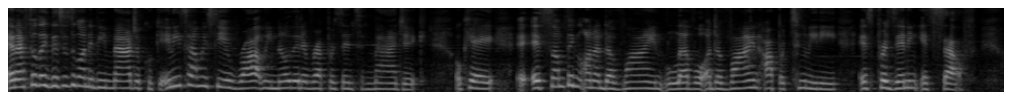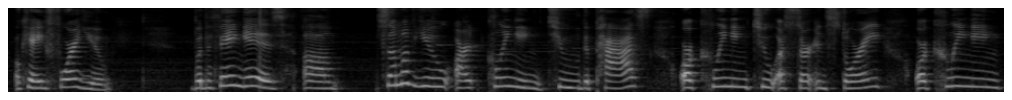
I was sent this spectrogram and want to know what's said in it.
and I feel like this is going to be magical. Anytime we see a rod, we know that it represents magic. Okay. It's something on a divine level, a divine opportunity is presenting itself. Okay. For you. But the thing is, um, some of you are clinging to the past or clinging to a certain story or clinging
